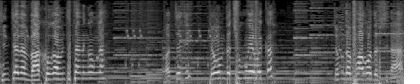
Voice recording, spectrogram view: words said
진짜는 마코가 훔쳤다는 건가? 어쩌지? 조금 더 추궁해볼까? 좀 더 파고듭시다.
